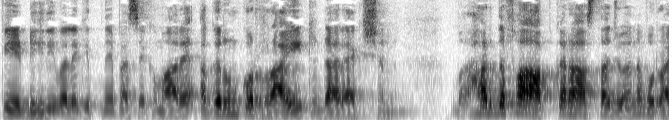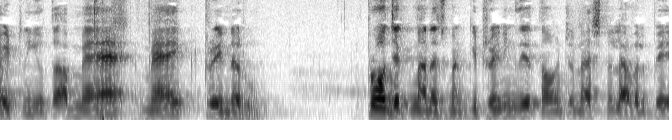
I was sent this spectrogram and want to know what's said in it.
कि ये डिग्री वाले कितने पैसे कमा रहे हैं। अगर उनको राइट डायरेक्शन हर दफ़ा आपका रास्ता जो है ना, वो राइट नहीं होता। अब मैं मैं एक ट्रेनर हूँ। प्रोजेक्ट मैनेजमेंट की ट्रेनिंग देता हूँ इंटरनेशनल लेवल पे।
